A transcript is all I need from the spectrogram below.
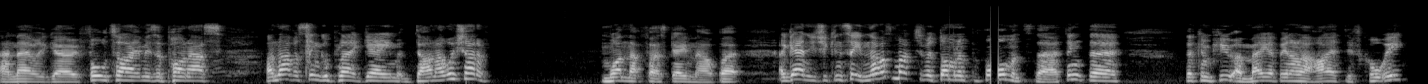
And there we go. Full time is upon us. Another single player game done. I wish I'd have won that first game now, but again, as you can see, not as much of a dominant performance there. I think the the computer may have been on a higher difficulty.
